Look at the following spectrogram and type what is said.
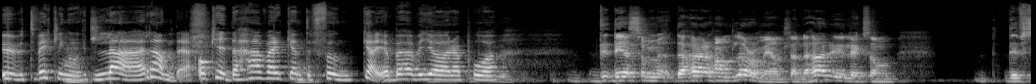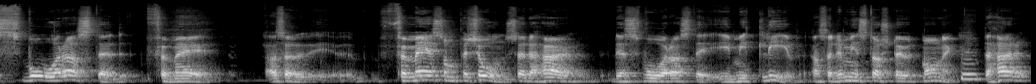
utveckling och ett lärande. Okej, det här verkar inte funka. Jag behöver göra på... Det, det som det här handlar om egentligen, det här är ju liksom det svåraste för mig. Alltså, för mig som person så är det här det svåraste i mitt liv. Alltså det är min största utmaning. Det här,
